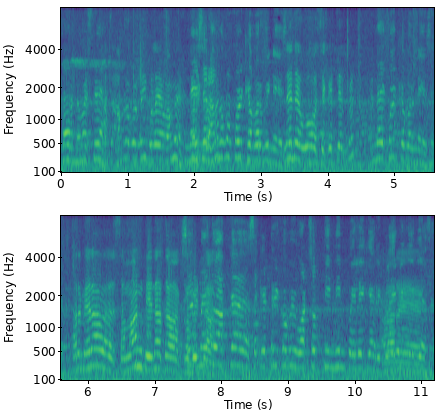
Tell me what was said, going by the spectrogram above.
नमस्ते। अच्छा आप लोग को नहीं बुलाया हमें नहीं सर हम लोग को कोई खबर भी नहीं है नहीं नहीं वो सेक्रेटरीट में? नहीं कोई खबर नहीं है सर। अरे मेरा सामान देना था सर मैं तो आपका सेक्रेटरी को भी व्हाट्सअप तीन दिन पहले किया रिप्लाई नहीं दिया सर।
